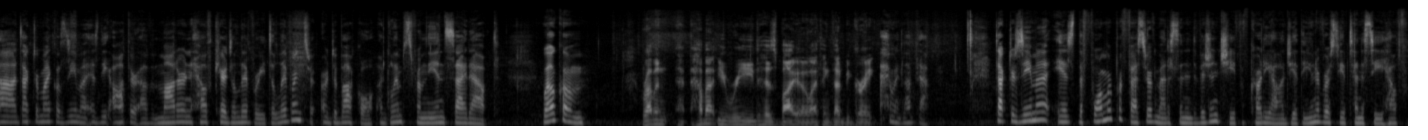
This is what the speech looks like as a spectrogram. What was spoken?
uh, Dr. Michael Zema is the author of Modern Healthcare Delivery Deliverance or Debacle A Glimpse from the Inside Out. Welcome. Robin, how about you read his bio? I think that'd be great. I would love that. Dr. Zema is the former professor of medicine and division chief of cardiology at the University of Tennessee Health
